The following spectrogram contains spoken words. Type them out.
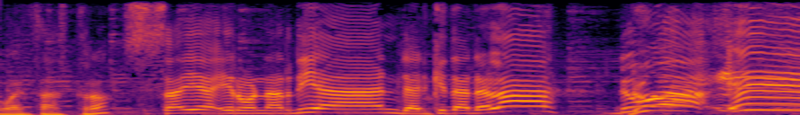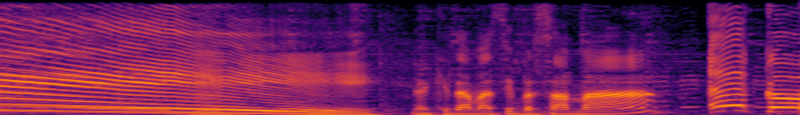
hai. Saya Wan Sastro. Saya Irwan Ardian dan kita adalah Dua I. Dan kita masih bersama Eko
